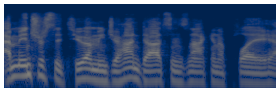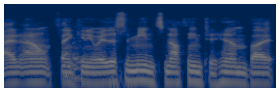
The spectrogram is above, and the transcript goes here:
I'm interested too. I mean, Jahan Dotson's not going to play. I, I, don't think anyway. This means nothing to him, but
